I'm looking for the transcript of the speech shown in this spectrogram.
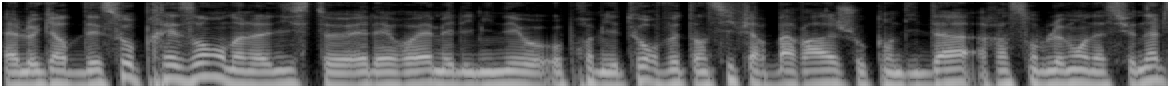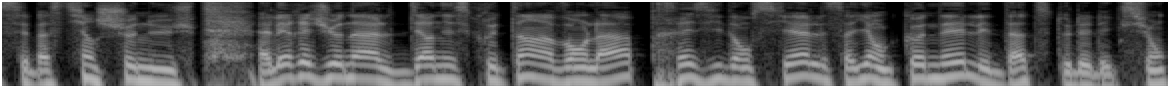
Le garde des Sceaux présent dans la liste LREM éliminée au premier tour veut ainsi faire barrage au candidat Rassemblement National Sébastien Chenu. Les régionales, dernier scrutin avant la présidentielle. Ça y est, on connaît les dates de l'élection.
